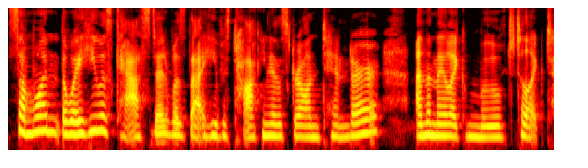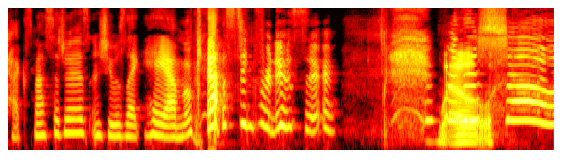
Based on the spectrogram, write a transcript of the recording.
someone the way he was casted was that he was talking to this girl on Tinder, and then they like moved to like text messages, and she was like, "Hey, I'm a casting producer." For Whoa. this show,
